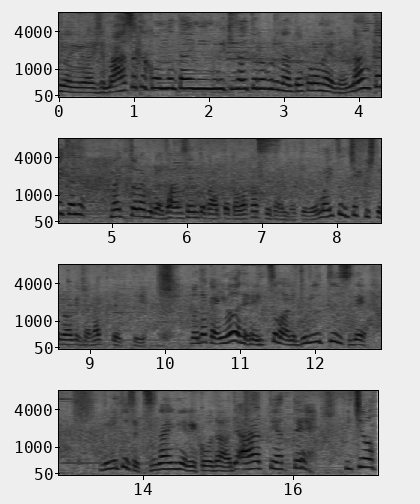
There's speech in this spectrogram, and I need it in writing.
の言われて、まさかこんなタイミングで機材トラブルなんて起こらないだろう。何回かね、マイクトラブルは断線とかあったか分かってたんだけど、まあ、いつもチェックしてるわけじゃなくてっていう。まあ、だから今までね、いつもあの、Bluetooth で、Bluetooth で繋いでレコーダーで、あーってやって、一応、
